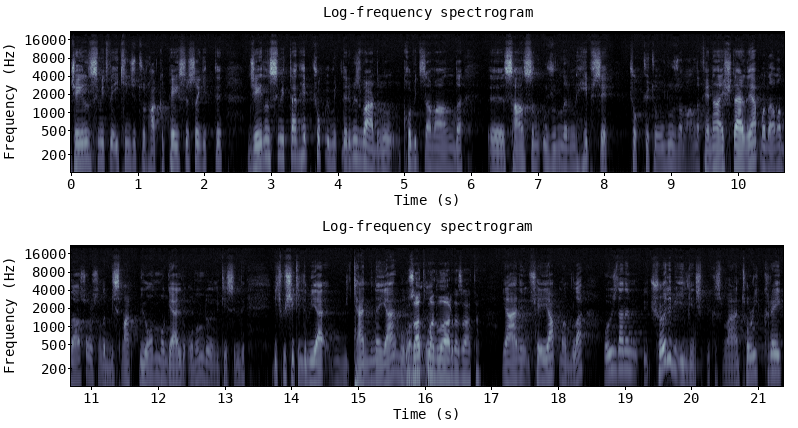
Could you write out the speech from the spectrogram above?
Jalen Smith ve ikinci tur hakkı Pacers'a gitti. Jalen Smith'ten hep çok ümitlerimiz vardı. Bu Covid zamanında e, Suns'ın uzunlarının hepsi çok kötü olduğu zaman da fena işler de yapmadı ama daha sonrasında Bismarck Biyombo geldi. Onun da önü kesildi. Hiçbir şekilde bir yer, kendine yer bulamadı. Uzatmadılar da zaten. Yani şey yapmadılar. O yüzden hani şöyle bir ilginç bir kısmı var. Yani Torrey Craig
